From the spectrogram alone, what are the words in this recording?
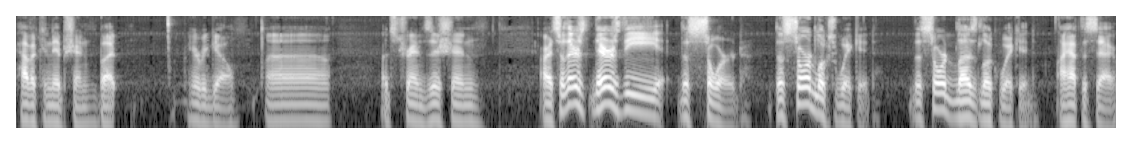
have a conniption, but here we go. Uh, let's transition. All right, so there's there's the the sword. The sword looks wicked. The sword does look wicked. I have to say.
